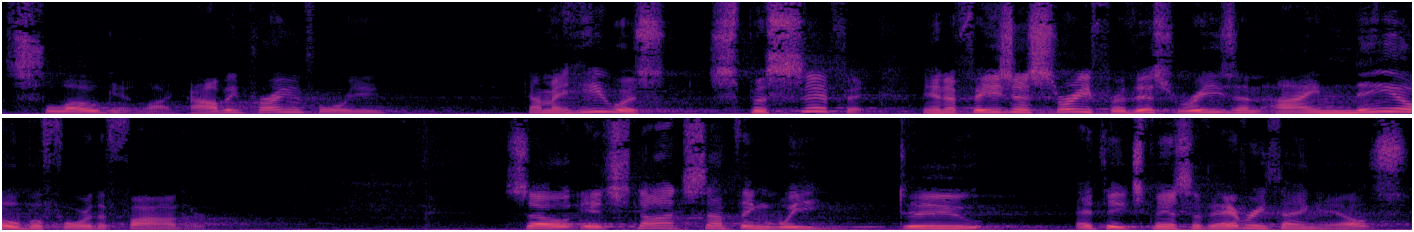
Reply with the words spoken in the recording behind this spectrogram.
slogan like, I'll be praying for you. I mean, he was specific. In Ephesians 3, for this reason I kneel before the Father. So it's not something we do at the expense of everything else.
